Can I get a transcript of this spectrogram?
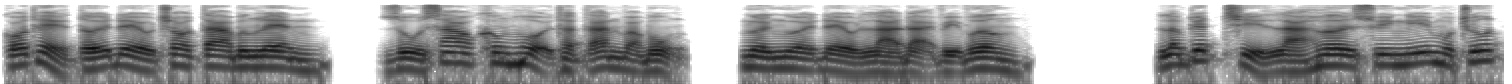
có thể tới đều cho ta bưng lên, dù sao không hội thật ăn vào bụng, người người đều là đại vị vương. Lâm Tuyết chỉ là hơi suy nghĩ một chút,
